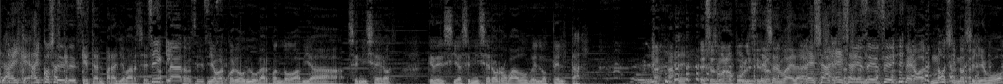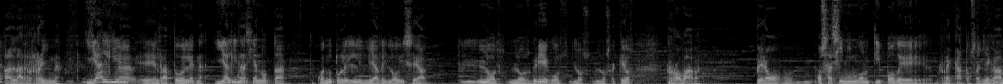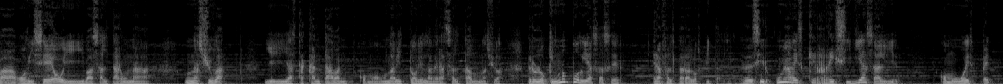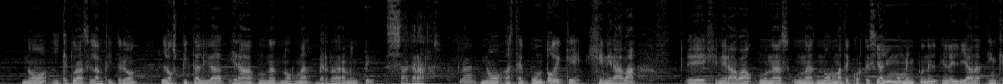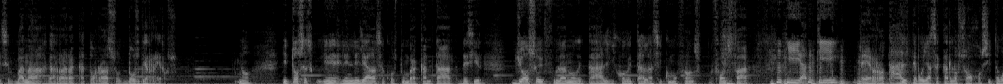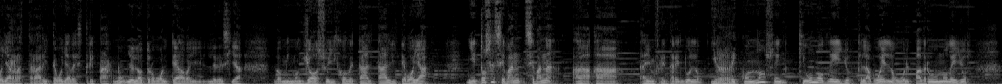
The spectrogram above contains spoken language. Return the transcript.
hay, hay cosas que, que, están para llevarse sí claro sí, yo me acuerdo de un lugar cuando había ceniceros que decía cenicero robado del hotel tal Eso es buena publicidad. Esa es buena. Esa, esa sí, sí, sí. Pero no, sino se llevó a la reina. Y alguien, eh, el rapto de Elena, y alguien hacía notar que cuando tú lees la Iliada y la Odisea, los, los griegos, los, los saqueos, robaban. Pero, o sea, sin ningún tipo de recato. O sea, llegaba Odiseo y iba a saltar una, una ciudad y, hasta cantaban como una victoria el haber asaltado una ciudad. Pero lo que no podías hacer era faltar a la hospitalidad. Es decir, una vez que recibías a alguien como huésped, ¿no? Y que tú eras el anfitrión, la hospitalidad era unas normas verdaderamente sagradas. ¿No? Hasta el punto de que generaba. Eh, generaba unas, unas normas de cortesía. Hay un momento en, el, en la Iliada en que se van a agarrar a catorrazos dos guerreros. ¿No? Y entonces eh, en se acostumbra a cantar, decir, yo soy fulano de tal, hijo de tal, así como Franz, Far, y a ti, perro tal, te voy a sacar los ojos y te voy a arrastrar y te voy a destripar, ¿no? Y el otro volteaba y le decía lo mismo, yo soy hijo de tal, tal, y te voy a... Y entonces se van, se van a, a, a enfrentar en duelo y reconocen que uno de ellos, que el abuelo o el padre de uno de ellos,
